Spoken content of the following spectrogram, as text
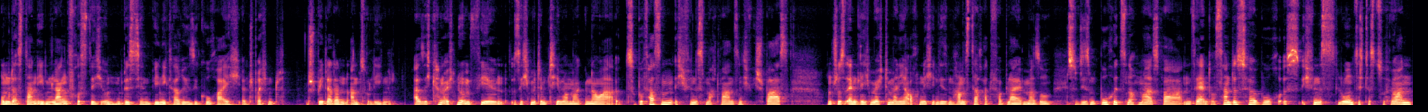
um das dann eben langfristig und ein bisschen weniger risikoreich entsprechend später dann anzulegen. Also ich kann euch nur empfehlen, sich mit dem Thema mal genauer zu befassen. Ich finde, es macht wahnsinnig viel Spaß. Und schlussendlich möchte man ja auch nicht in diesem Hamsterrad verbleiben. Also zu diesem Buch jetzt nochmal, es war ein sehr interessantes Hörbuch. Es, ich finde, es lohnt sich, das zu hören.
